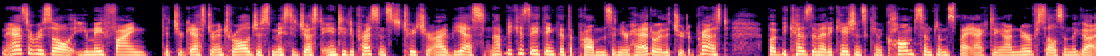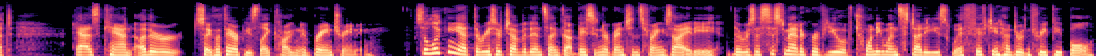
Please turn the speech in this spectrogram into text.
And as a result, you may find that your gastroenterologist may suggest antidepressants to treat your IBS, not because they think that the problem's in your head or that you're depressed, but because the medications can calm symptoms by acting on nerve cells in the gut, as can other psychotherapies like cognitive brain training. So looking at the research evidence on gut-based interventions for anxiety, there was a systematic review of 21 studies with 1,503 people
